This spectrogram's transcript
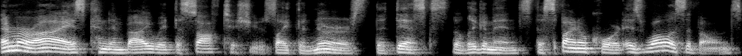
MRIs can evaluate the soft tissues like the nerves, the discs, the ligaments, the spinal cord, as well as the bones.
